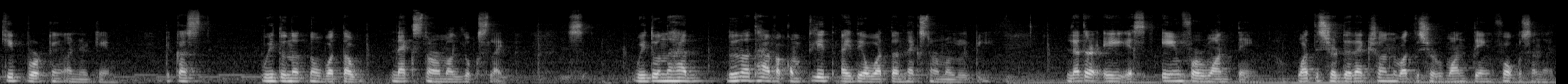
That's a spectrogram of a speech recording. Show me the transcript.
Keep working on your game because we do not know what the next normal looks like. We do not have, do not have a complete idea what the next normal will be. Letter A is aim for one thing. What is your direction? What is your one thing? Focus on it.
